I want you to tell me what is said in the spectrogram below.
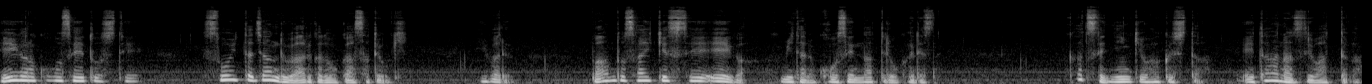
映画の構成としてそういったジャンルがあるかどうかはさておきいわゆるバンド再結成映画みたいな構成になってるおかげですかつて人気を博したエターナズではあったが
